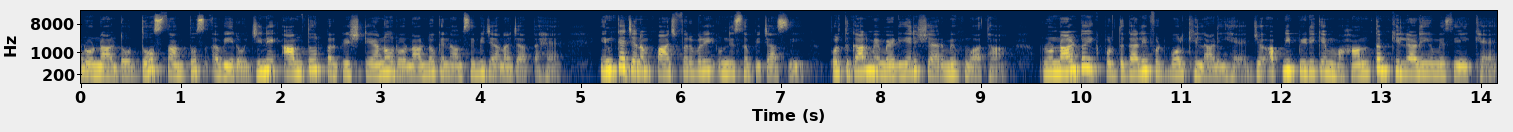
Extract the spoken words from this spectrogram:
Ronaldo, dos Santos Aveiro, जिन्हें आमतौर पर क्रिस्टियानो रोनाल्डो के नाम से भी जाना जाता है। इनका जन्म 5 फरवरी उन्नीस पुर्तगाल में मेडियर शहर में हुआ था। रोनाल्डो एक पुर्तगाली फुटबॉल खिलाड़ी है, जो अपनी पीढ़ी के महानतम खिलाड़ियों में से एक है।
